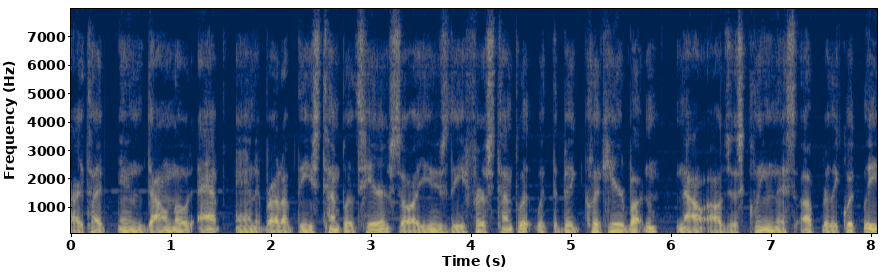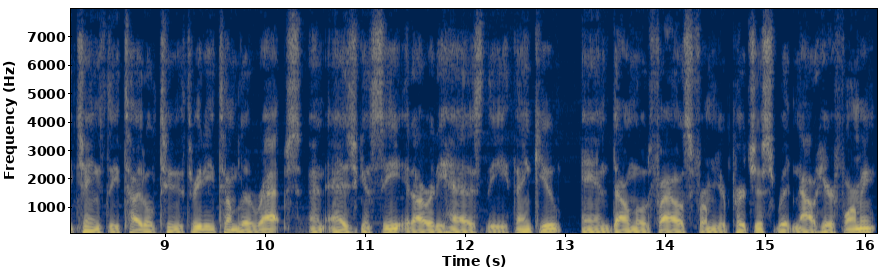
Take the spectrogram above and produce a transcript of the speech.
I typed in download app and it brought up these templates here. So I use the first template with the big click here button. Now I'll just clean this up really quickly, change the title to 3D Tumbler Wraps. And as you can see, it already has the thank you and download files from your purchase written out here for me.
